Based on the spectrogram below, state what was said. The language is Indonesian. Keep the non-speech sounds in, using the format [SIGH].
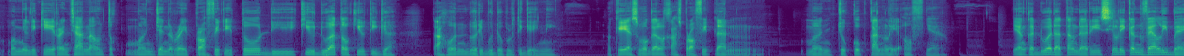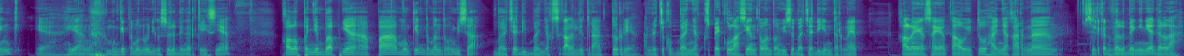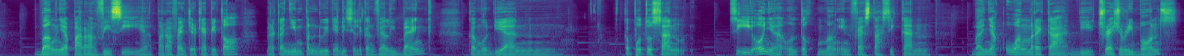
memiliki rencana untuk mengenerate profit itu di Q2 atau Q3 tahun 2023 ini. Oke ya semoga lekas profit dan mencukupkan layoffnya. Yang kedua datang dari Silicon Valley Bank ya [LAUGHS] yang mungkin teman-teman juga sudah dengar case-nya. Kalau penyebabnya apa mungkin teman-teman bisa baca di banyak sekali literatur ya. Ada cukup banyak spekulasi yang teman-teman bisa baca di internet. Kalau yang saya tahu itu hanya karena Silicon Valley Bank ini adalah banknya para VC ya, para venture capital, mereka nyimpen duitnya di Silicon Valley Bank, kemudian keputusan CEO-nya untuk menginvestasikan banyak uang mereka di treasury bonds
